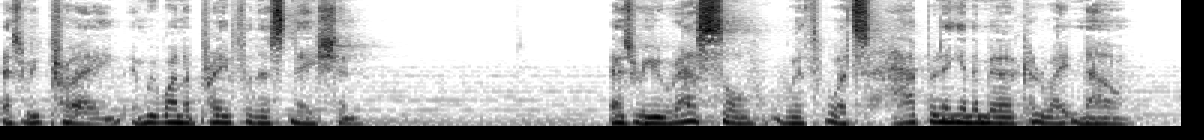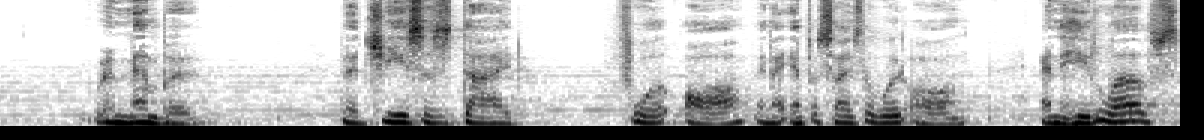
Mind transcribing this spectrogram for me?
as we pray, and we want to pray for this nation. As we wrestle with what's happening in America right now, remember that Jesus died for all, and I emphasize the word all, and he loves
